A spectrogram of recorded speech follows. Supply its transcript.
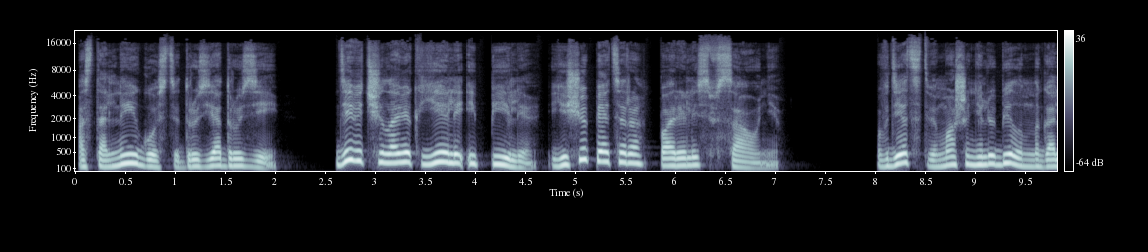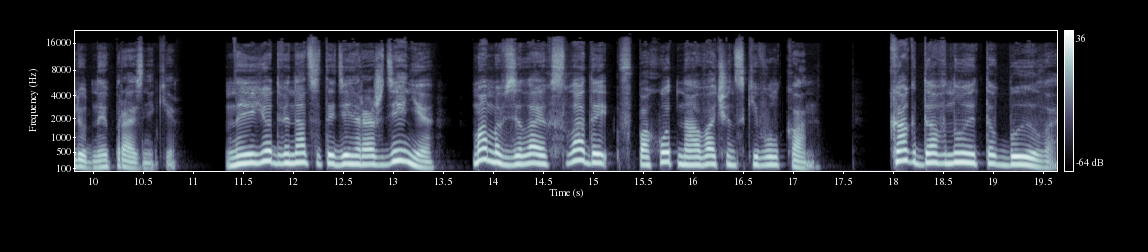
Остальные гости — друзья друзей. Девять человек ели и пили, еще пятеро парились в сауне. В детстве Маша не любила многолюдные праздники. На ее двенадцатый день рождения мама взяла их с Ладой в поход на Авачинский вулкан. Как давно это было!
